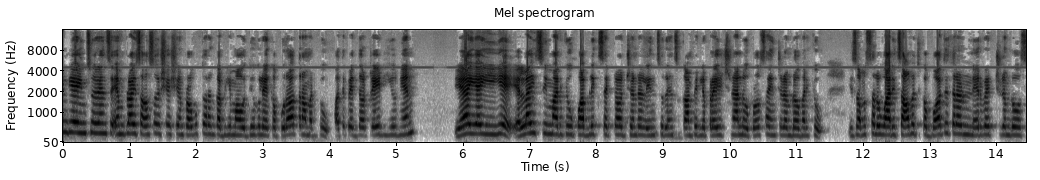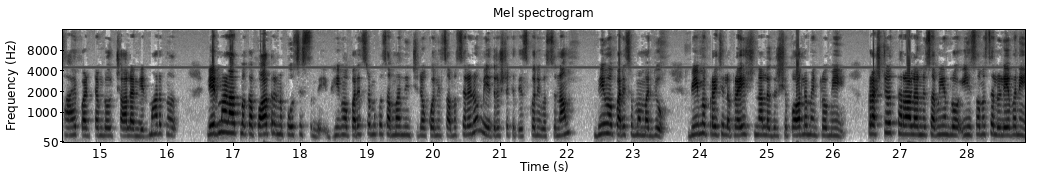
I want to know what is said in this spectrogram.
India insurance employees association ప్రభుత్వ రంగ బీమా ఉద్యోగుల యొక్క పురాతన మరియు అతిపెద్ద ట్రేడ్ యూనియన్ ఏఐఐఏ ఎల్ఐసి మరియు పబ్లిక్ సెక్టార్ జనరల్ ఇన్సూరెన్స్ కంపెనీల ప్రయోజనాలను ప్రోత్సహించడంలో మరియు ఈ సంస్థలు వారి సామాజిక బాధ్యతలను నెరవేర్చడంలో సహాయపడటంలో చాలా నిర్మాణ నిర్మాణాత్మక పాత్రను పోషిస్తుంది. భీమా పరిశ్రమకు సంబంధించిన కొన్ని సమస్యలను మీ దృష్టికి తీసుకొని వస్తున్నాం. భీమా పరిశ్రమ మరియు భీమా ప్రజల ప్రయోజనాల దృష్టి పార్లమెంట్లో మీ ప్రశ్నోత్తరాలను సమయంలో ఈ సమస్యలు లేవని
